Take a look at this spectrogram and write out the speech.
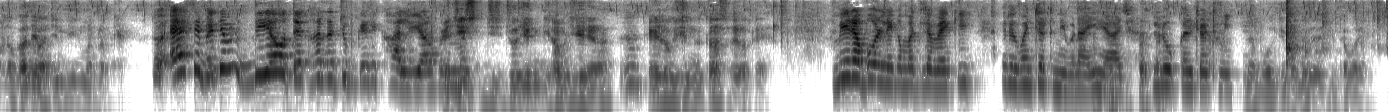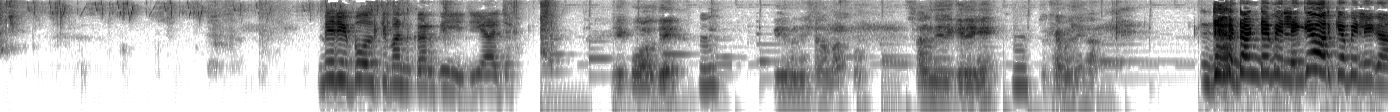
और तो गधेबाजी ज़िंदगी मतलब क्या? तो ऐसे बेटे दिया होता है खाना चुपके से खा लिया जिस जिस- जो ज़िंदगी हम जी रहे हैं ना हम्म। कई लोग ज़िंदगी तरस रहे होते हैं। मेरा बोलने का मतलब है कि देखो मैंने चटनी बनाई है आज लोकल चटनी। मैं बोलती बंद हो जाती तब मेरी बोलती बंद कर दीजिए आज। एक बॉल दे हम्म। फिर मैं निशाना मारता हूँ सन जी गिरेंगे हम्म। तो क्या मिलेगा? डंडे मिलेंगे और क्या मिलेगा?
